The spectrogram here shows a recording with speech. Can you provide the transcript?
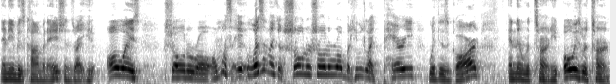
any of his combinations, right? He'd always shoulder roll. Almost it wasn't like a shoulder shoulder roll, but he would like parry with his guard and then return. He'd always return.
